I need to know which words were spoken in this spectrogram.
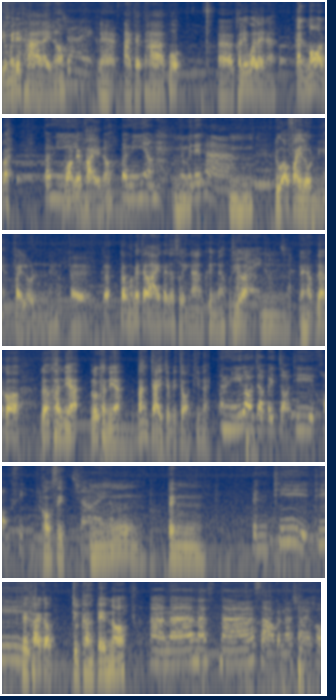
ยังไม่ได้ทาอะไรเนาะใช่ค่ะนะฮะอาจจะทาพวกเอ่อเขาเรียกว่าอะไรนะ กันมอดปะตอนนี้มอดไม้ไผ่เนาะ ตอนนี้ยังอือฮึยังไม่ได้ทาอือฮึหรือว่าเอาไฟลนอย่างเงี้ยไฟลนนะครับเออก็ก็มันก็จะลายก็จะสวยงามขึ้นนะพี่ว่าใช่ค่ะอืมใช่นะครับ แล้วก็ แล้วคันเนี้ยรถคันเนี้ยตั้งใจจะไปจอดที่ไหน อันนี้เราจะไปจอดที่คลองสิบของสิบใช่อืค่ะมเป็นเป็นที่ที่คล้ายๆ กับจุดกลางเต็นท์เนาะ อ่าน้าน้าน้าสาวกับน้าชายเขา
